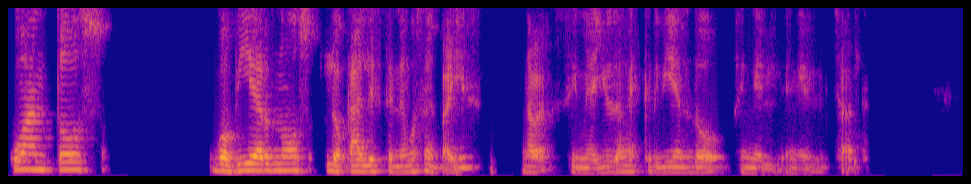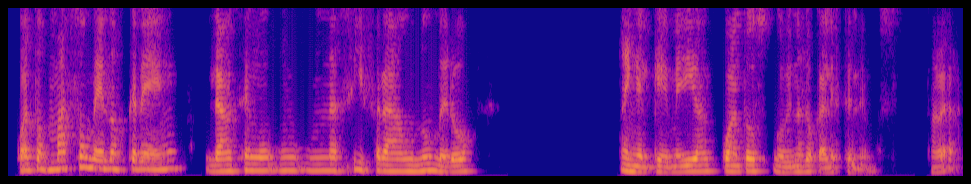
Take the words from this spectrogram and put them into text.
¿cuántos gobiernos locales tenemos en el país? A ver si me ayudan escribiendo en el, en el chat. ¿Cuántos más o menos creen? Lancen una cifra, un número en el que me digan cuántos gobiernos locales tenemos. A ver.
